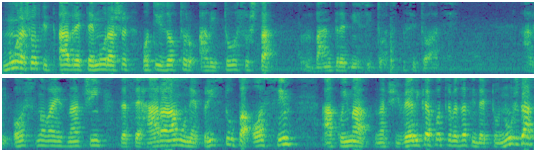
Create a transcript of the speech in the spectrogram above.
Moraš otkriti avrete, moraš otići doktoru, ali to su šta? Vandredne situacije. Ali osnova je znači da se haramu ne pristupa osim ako ima znači velika potreba, zatim da je to nužda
